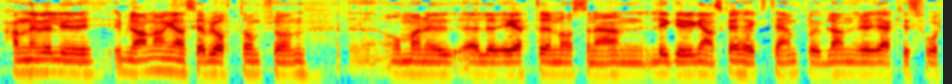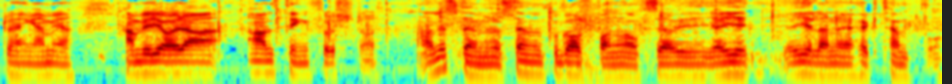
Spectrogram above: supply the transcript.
Han är väl, ibland har han ganska bråttom från, om man nu, eller äter något sånt Han ligger i ganska högt tempo. Ibland är det jäkligt svårt att hänga med. Han vill göra allting först då. Ja, det stämmer. Det stämmer på golfbanan också. Jag, jag, jag gillar när det är högt tempo.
